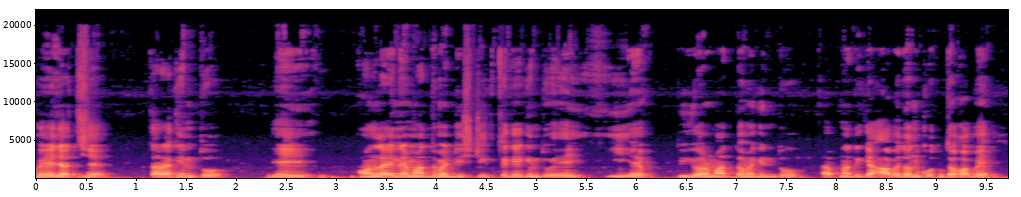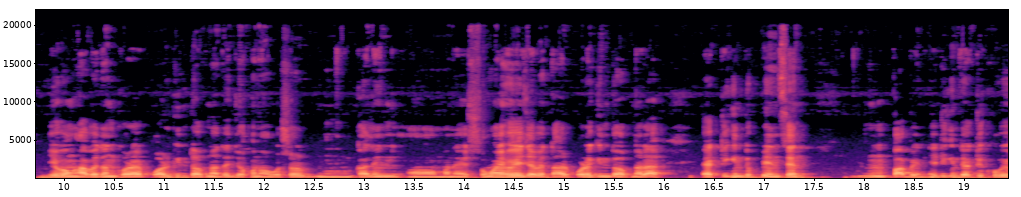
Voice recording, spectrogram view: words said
হয়ে যাচ্ছে তারা কিন্তু এই অনলাইনের মাধ্যমে ডিস্ট্রিক্ট থেকে কিন্তু এই ইএফপিওর মাধ্যমে কিন্তু আপনাদেরকে আবেদন করতে হবে এবং আবেদন করার পর কিন্তু আপনাদের যখন অবসর উম, কালীন মানে সময় হয়ে যাবে তারপরে কিন্তু আপনারা একটি কিন্তু পেনশন পাবেন। এটি কিন্তু একটি খুবই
